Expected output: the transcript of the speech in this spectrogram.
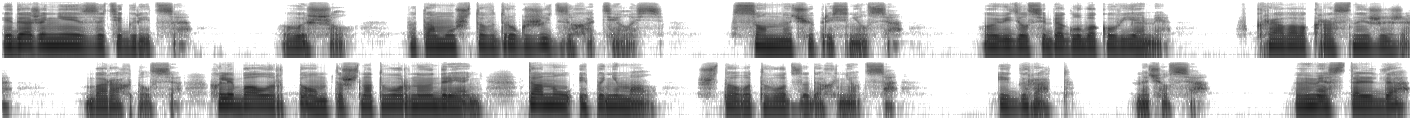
И даже не из-за тигрицы. Вышел потому что вдруг жить захотелось. Сон ночью приснился. Увидел себя глубоко в яме, в кроваво-красной жиже. Барахтался, хлебал ртом тошнотворную дрянь, тонул и понимал, что вот-вот задохнется. И град начался. Вместо льда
